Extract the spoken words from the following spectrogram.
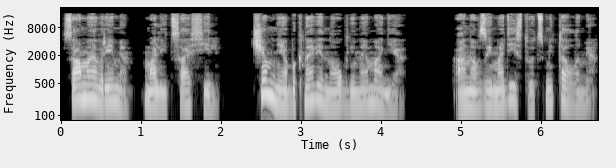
Самое время молиться о силе. Чем необыкновенна огненная магия? Она взаимодействует с металлами.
